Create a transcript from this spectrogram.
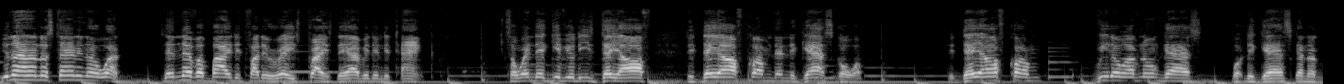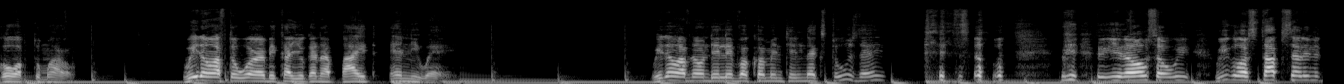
You're not understanding or what? They never buy it for the raised price. They have it in the tank. So when they give you these day off, the day off come, then the gas go up. The day off come, we don't have no gas, but the gas gonna go up tomorrow. We don't have to worry because you're gonna buy it anyway. We don't have no deliver coming till next Tuesday. so, we, you know, so we we gonna stop selling it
